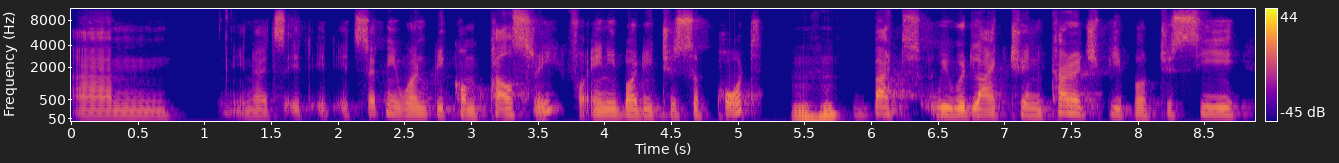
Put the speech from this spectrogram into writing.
um, you know, it's it, it, it certainly won't be compulsory for anybody to support, hmm but we would like to encourage people to see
